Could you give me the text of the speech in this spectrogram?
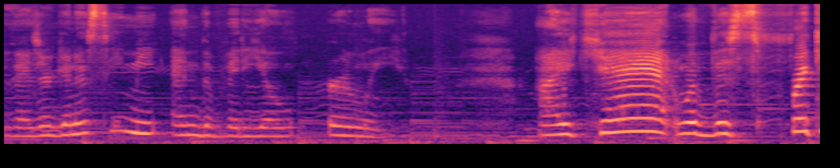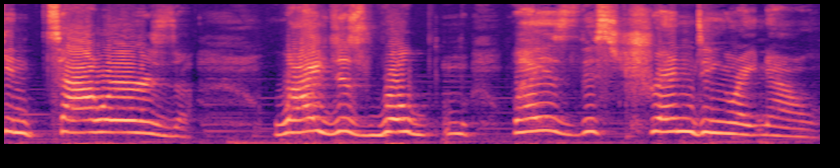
you guys are gonna see me end the video early. I can't with this freaking towers. Why does rope? Why is this trending right now?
